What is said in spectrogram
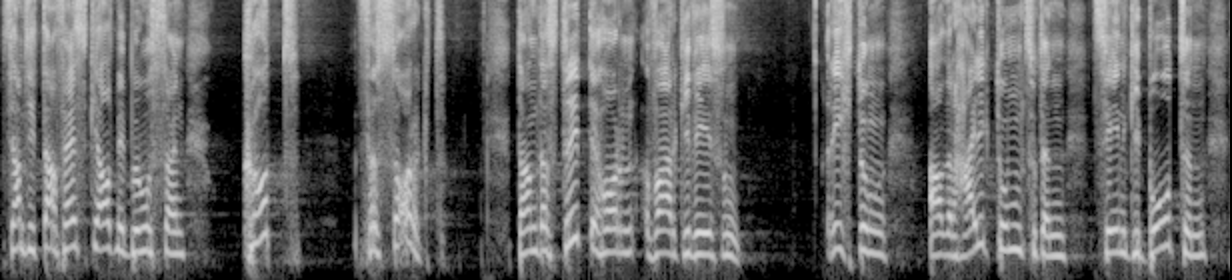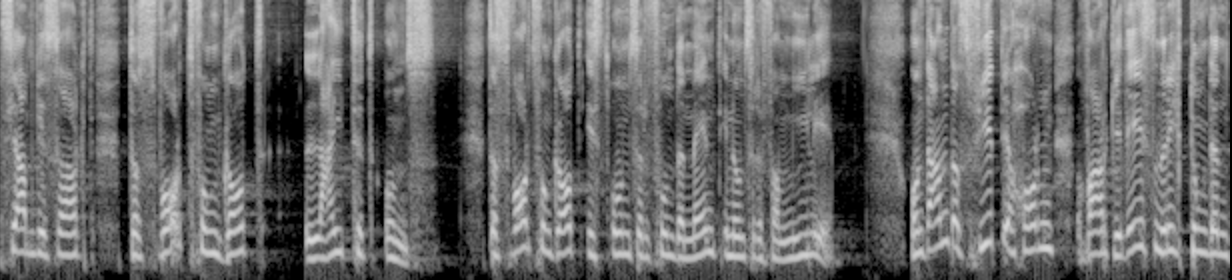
Sie haben sich da festgehalten mit Bewusstsein, Gott versorgt. Dann das dritte Horn war gewesen Richtung Allerheiligtum zu den zehn Geboten. Sie haben gesagt, das Wort von Gott leitet uns. Das Wort von Gott ist unser Fundament in unserer Familie. Und dann das vierte Horn war gewesen Richtung den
